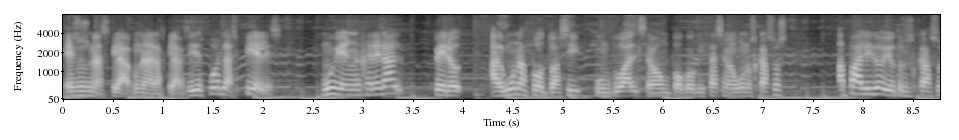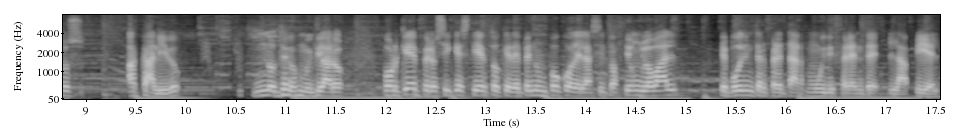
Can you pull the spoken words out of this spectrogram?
eso es una, de las claves. Y después las pieles, muy bien en general, pero alguna foto así puntual se va un poco quizás en algunos casos a pálido y otros casos a cálido. No tengo muy claro por qué, pero sí que es cierto que depende un poco de la situación global te puede interpretar muy diferente la piel.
